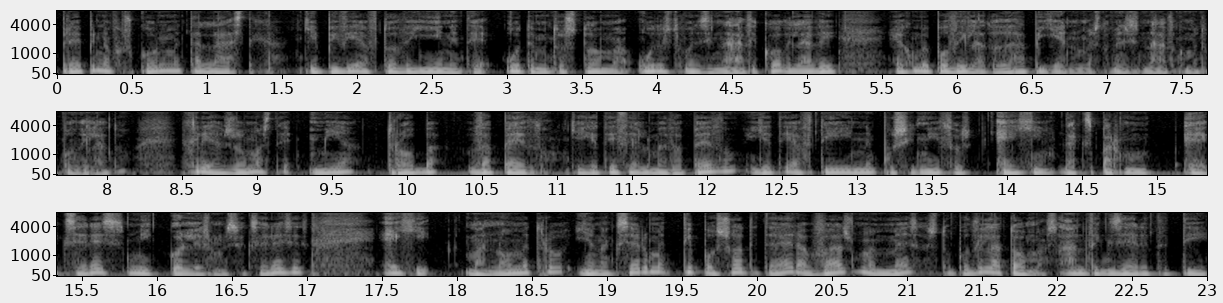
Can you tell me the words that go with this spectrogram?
πρέπει να φουσκώνουμε τα λάστιχα. Και επειδή αυτό δεν γίνεται ούτε με το στόμα ούτε στο βενζινάδικο, δηλαδή έχουμε ποδήλατο, δεν θα πηγαίνουμε στο βενζινάδικο με το ποδήλατο, χρειαζόμαστε μία τρόμπα δαπέδου. Και γιατί θέλουμε δαπέδου, γιατί αυτή είναι που συνήθως έχει, εντάξει υπάρχουν εξαιρέσεις, μην κολλήσουμε σε εξαιρέσεις, έχει μανόμετρο για να ξέρουμε τι ποσότητα αέρα βάζουμε μέσα στο ποδήλατό μας. Αν δεν ξέρετε τι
